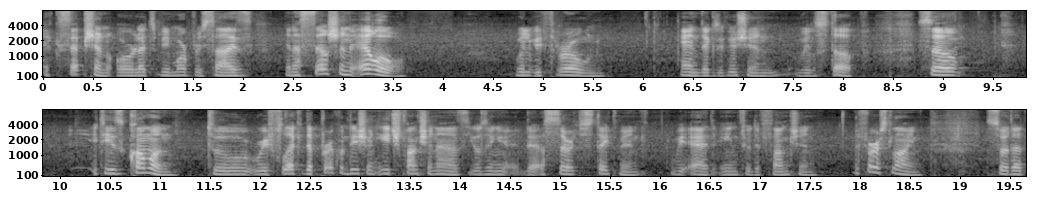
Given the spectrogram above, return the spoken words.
exception or let's be more precise an assertion error will be thrown and the execution will stop. So it is common to reflect the precondition each function has using the assert statement we add into the function, the first line, so that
